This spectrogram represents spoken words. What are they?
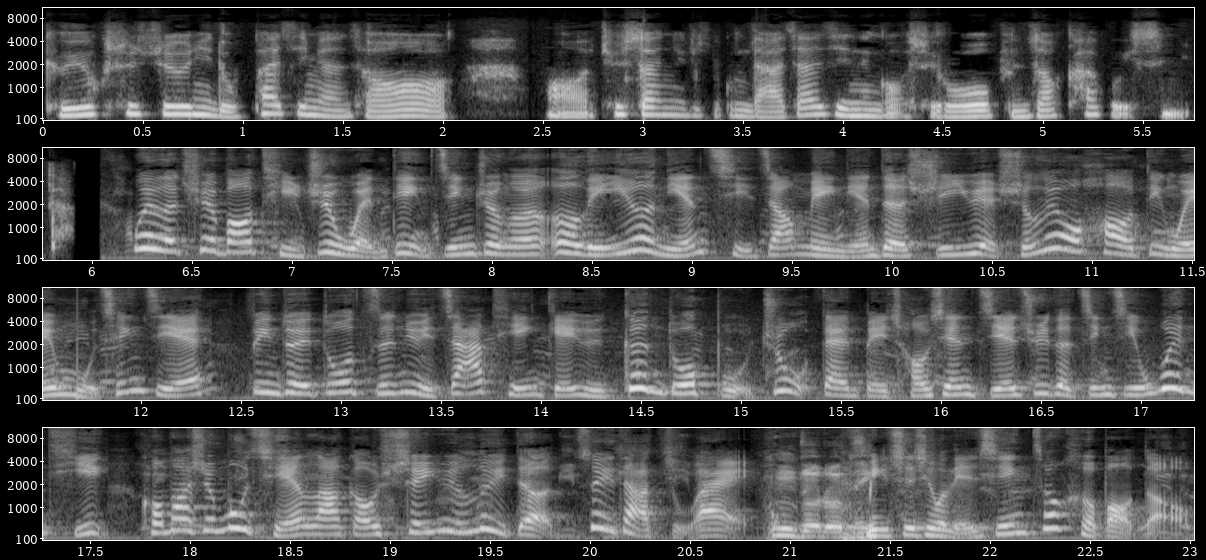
교육 수준이 높아지면서 어, 출산율이 조금 낮아지는 것으로 분석하고 있습니다. 为了确保体制稳定，金正恩二零一二年起将每年的十一月十六号定为母亲节，并对多子女家庭给予更多补助。但北朝鲜拮据的经济问题，恐怕是目前拉高生育率的最大阻碍。民事新闻联新综合报道。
